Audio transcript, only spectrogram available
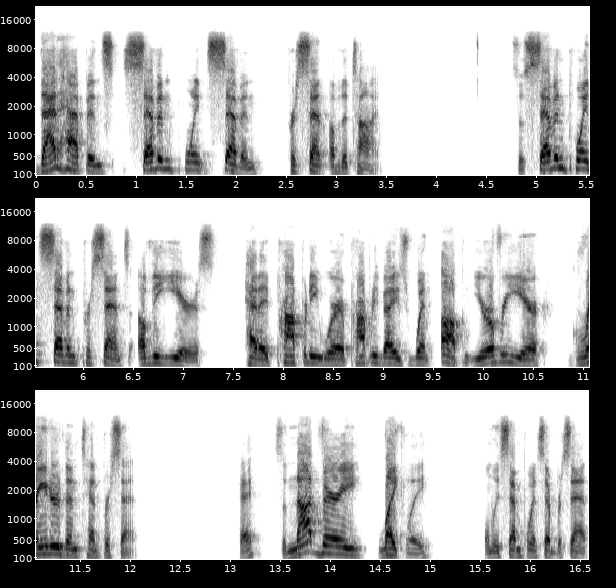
That happens 7.7% of the time. So 7.7% of the years had a property where property values went up year over year greater than 10%. Okay. So not very likely, only 7.7%,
